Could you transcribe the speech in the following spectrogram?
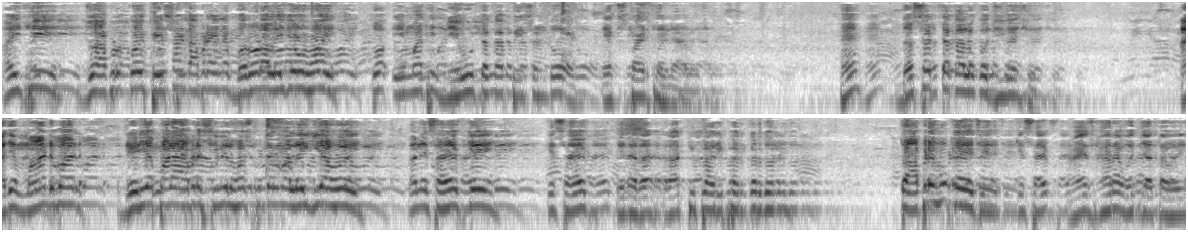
અહીંથી જો આપણું કોઈ પેશન્ટ આપણે એને બરોડા લઈ જવું હોય, તો એમાંથી નેવું ટકા પેશન્ટો એક્સપાયર થઈને આવે છે. હે? દસ જ ટકા લોકો જીવે છે. આજે માંડ માંડ ડેડિયાપાડા આપણે સિવિલ હોસ્પિટલમાં લઈ ગયા હોય, અને સાહેબ કે કે સાહેબ, એને રાજપીપળા રિફર કરી દો ને. તો આપણે શું કહે છે? કે સાહેબ આયે સારા વધ જતા હોય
